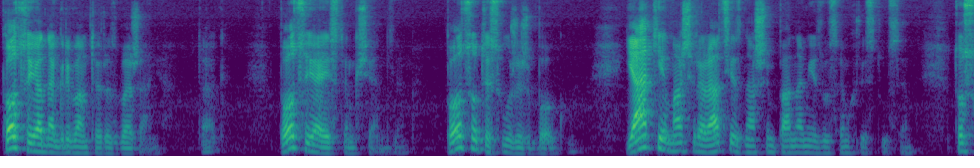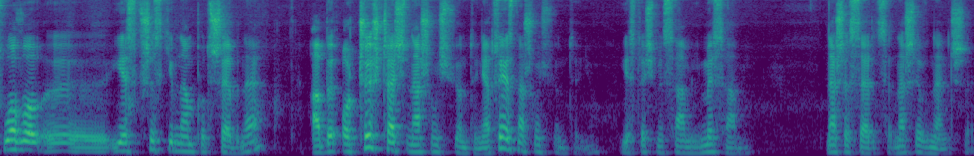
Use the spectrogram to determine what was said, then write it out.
Po co ja nagrywam te rozważania? Tak? Po co ja jestem księdzem? Po co ty służysz Bogu? Jakie masz relacje z naszym Panem Jezusem Chrystusem? To słowo y, jest wszystkim nam potrzebne, aby oczyszczać naszą świątynię. A co jest naszą świątynią? Jesteśmy sami, my sami. Nasze serce, nasze wnętrze.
